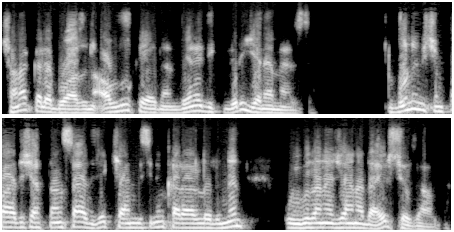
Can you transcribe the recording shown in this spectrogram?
Çanakkale Boğazı'nı avluka eden Venediklileri yenemezdi. Bunun için padişahtan sadece kendisinin kararlarının uygulanacağına dair söz aldı.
